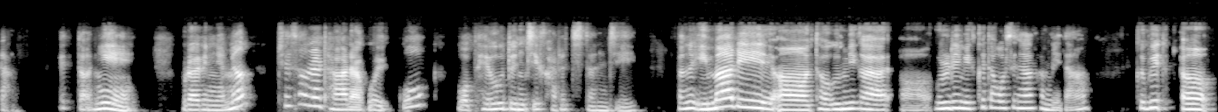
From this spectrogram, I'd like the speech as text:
딱 했더니 뭐라 그랬냐면 최선을 다하라고 했고 뭐 배우든지 가르치든지 저는 이 말이 어, 더 의미가 어, 울림이 크다고 생각합니다. Give it, 어,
